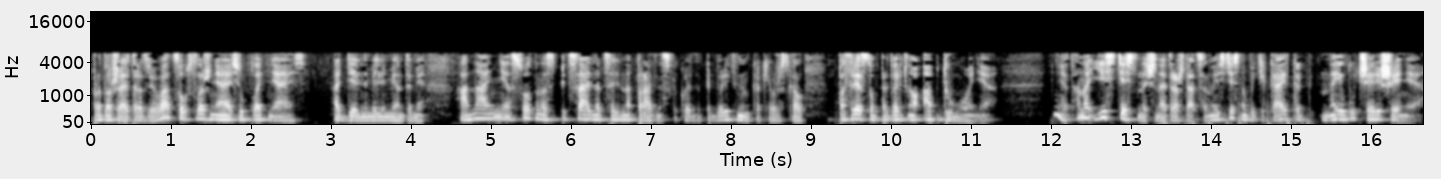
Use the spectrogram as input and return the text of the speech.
продолжает развиваться, усложняясь, уплотняясь отдельными элементами, она не создана специально целенаправленно, с какой-то предварительным, как я уже сказал, посредством предварительного обдумывания. Нет, она естественно начинает рождаться, она естественно вытекает как наилучшее решение.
